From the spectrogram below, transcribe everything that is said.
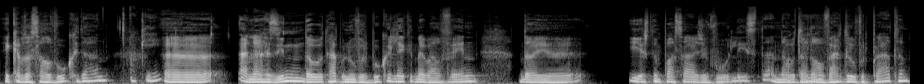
Ik heb dat zelf ook gedaan. Oké. Uh, en aangezien dat we het hebben over boeken, lijkt het mij wel fijn dat je eerst een passage voorleest en dat we daar dan verder over praten.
